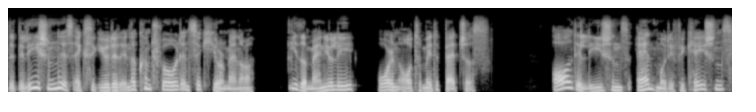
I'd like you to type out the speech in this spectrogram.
The deletion is executed in a controlled and secure manner, either manually or in automated batches. All deletions and modifications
